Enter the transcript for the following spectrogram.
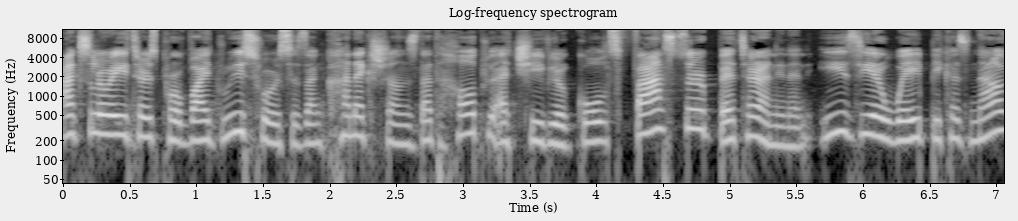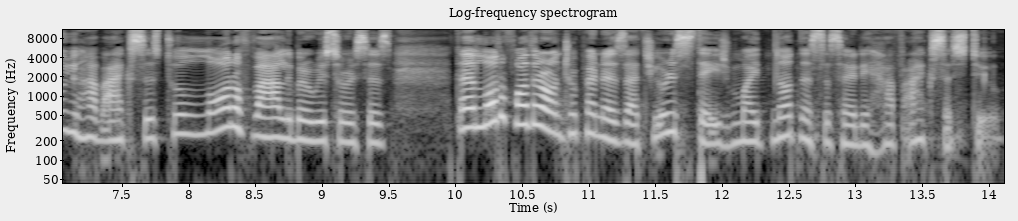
Accelerators provide resources and connections that help you achieve your goals faster, better, and in an easier way because now you have access to a lot of valuable resources that a lot of other entrepreneurs at your stage might not necessarily have access to.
